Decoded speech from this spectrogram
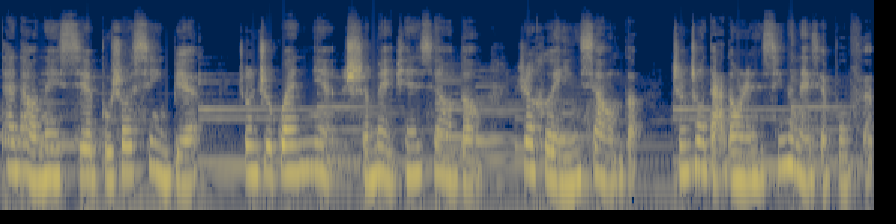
探讨那些不受性别、政治观念、审美偏向等任何影响的真正打动人心的那些部分。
